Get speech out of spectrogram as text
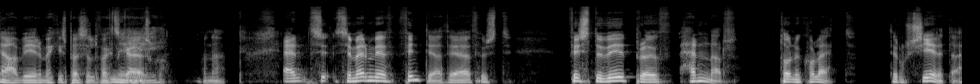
Já, við erum ekki special effects Nei. gæðar sko. En sem er mér fyndið að því að þú veist fyrstu viðbröð hennar Tony Collette, þegar hún sér þetta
